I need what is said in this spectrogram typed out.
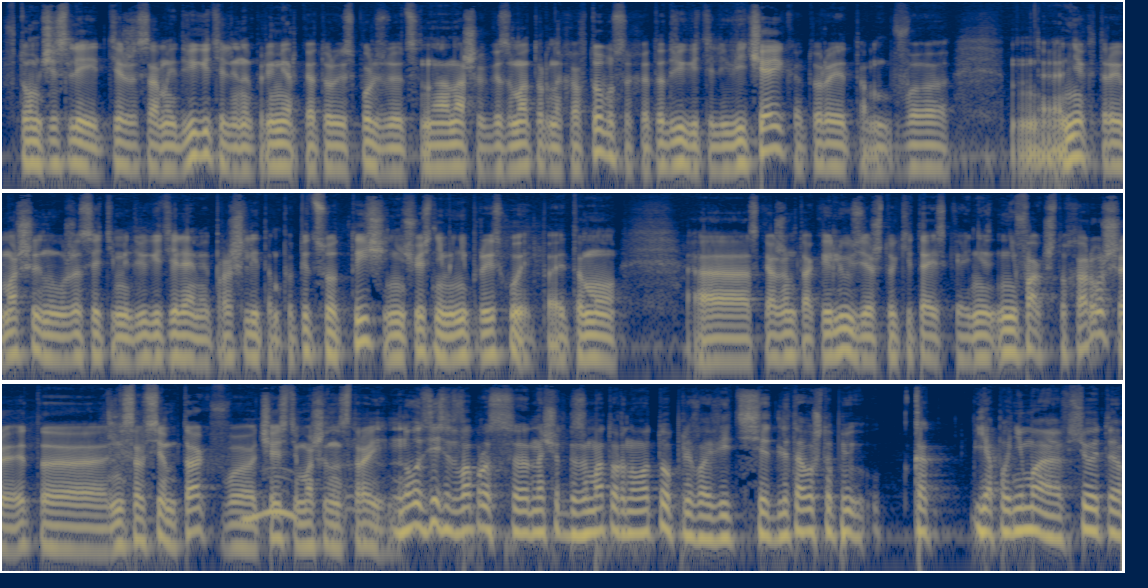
В том числе и те же самые двигатели, например, которые используются на наших газомоторных автобусах. Это двигатели Вичай, которые там в э, некоторые машины уже с этими двигателями прошли там по 500 тысяч, и ничего с ними не происходит. Поэтому, э, скажем так, иллюзия, что китайская не, не факт, что хорошая, это не совсем так в части машиностроения. Ну вот здесь вот вопрос э, насчет газомоторного топлива. Ведь для того, чтобы, как я понимаю, все это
